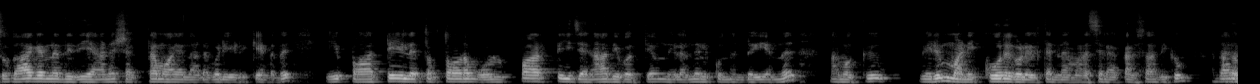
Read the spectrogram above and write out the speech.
സുധാകരനെതിരെയാണ് ശക്തമായ നടപടി എടുക്കേണ്ടത്. ഈ പാർട്ടിയിൽ എത്രത്തോളം ഉൾപാർട്ടി ജനാധിപത്യം നിലനിൽക്കുന്നുണ്ട് എന്ന് നമുക്ക് വരും മണിക്കൂറുകളിൽ തന്നെ മനസ്സിലാക്കാൻ സാധിക്കും. അതാണ്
